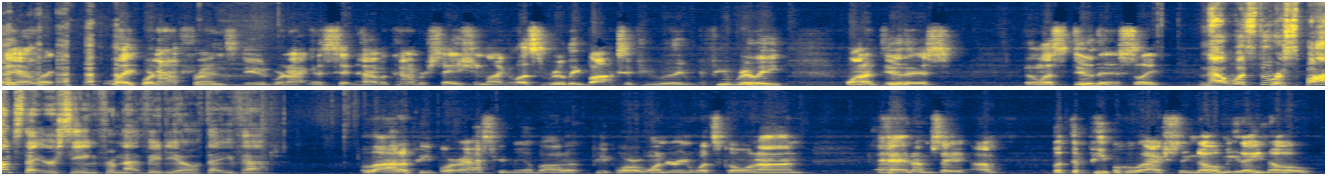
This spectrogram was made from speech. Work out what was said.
yeah, like like we're not friends, dude. We're not gonna sit and have a conversation. Like, let's really box. If you really if you really want to do this, then let's do this. Like Now, what's the response that you're seeing from that video that you've had? a lot of people are asking me about it. People are wondering what's going on, and I'm saying, I'm, but the people who actually know me, they know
